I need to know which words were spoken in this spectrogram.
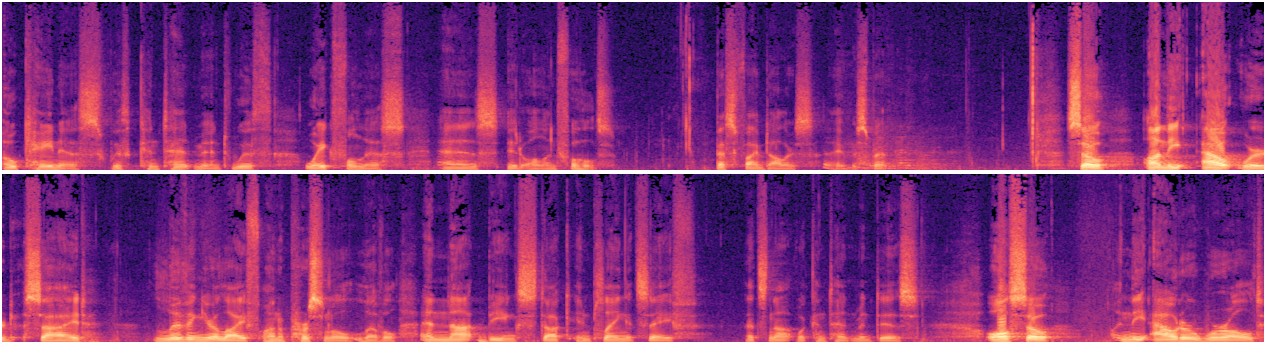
okayness, with contentment, with wakefulness as it all unfolds. Best $5 I ever spent. So, on the outward side, living your life on a personal level and not being stuck in playing it safe. That's not what contentment is. Also, in the outer world,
